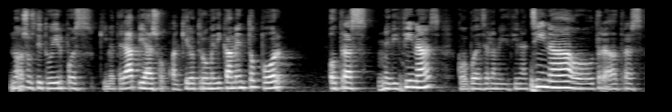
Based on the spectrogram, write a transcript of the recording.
¿no? Sustituir pues quimioterapias o cualquier otro medicamento por otras medicinas, como pueden ser la medicina china o otras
